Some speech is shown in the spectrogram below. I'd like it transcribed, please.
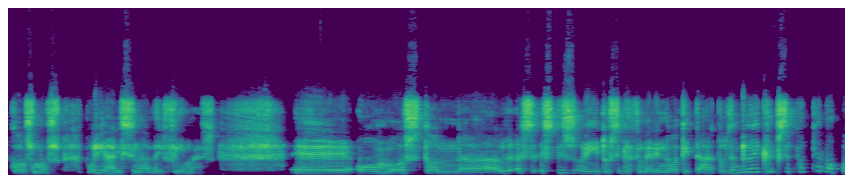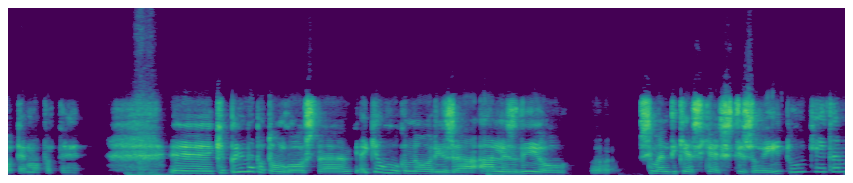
κόσμος, πολλοί άλλοι συνάδελφοί μας. Ε, όμως, τον, στη ζωή του, στην καθημερινότητά του, δεν το έκρυψε ποτέ μα ποτέ μα ποτέ. Ε, και πριν από τον Κώστα, και εγώ γνώριζα άλλες δύο ε, σημαντικές σχέσεις στη ζωή του και ήταν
